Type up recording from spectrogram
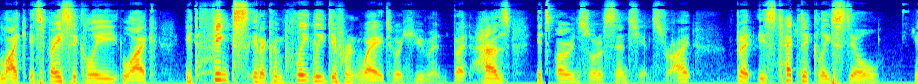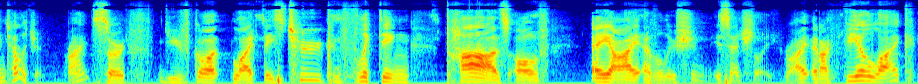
like it's basically like it thinks in a completely different way to a human, but has its own sort of sentience, right? But is technically still intelligent, right? So you've got like these two conflicting paths of AI evolution, essentially, right? And I feel like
